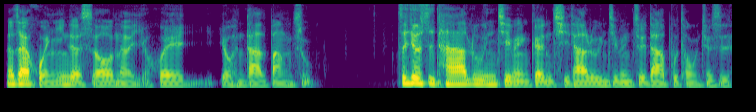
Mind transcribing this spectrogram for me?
那在混音的时候呢，也会有很大的帮助。这就是它录音界面跟其他录音界面最大的不同，就是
